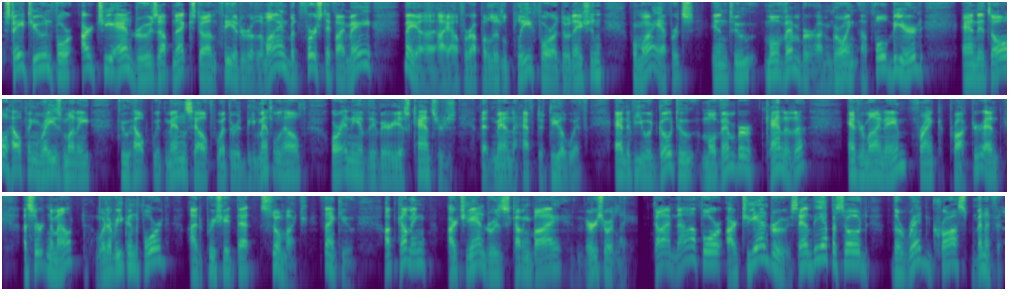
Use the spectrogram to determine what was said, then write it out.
Stay tuned for Archie Andrews up next on Theater of the Mind. But first, if I may, may I offer up a little plea for a donation for my efforts into Movember. I'm growing a full beard, and it's all helping raise money to help with men's health, whether it be mental health or any of the various cancers that men have to deal with. And if you would go to Movember Canada, enter my name, Frank Proctor, and a certain amount, whatever you can afford, I'd appreciate that so much. Thank you. Upcoming, Archie Andrews coming by very shortly. Time now for Archie Andrews and the episode The Red Cross Benefit.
